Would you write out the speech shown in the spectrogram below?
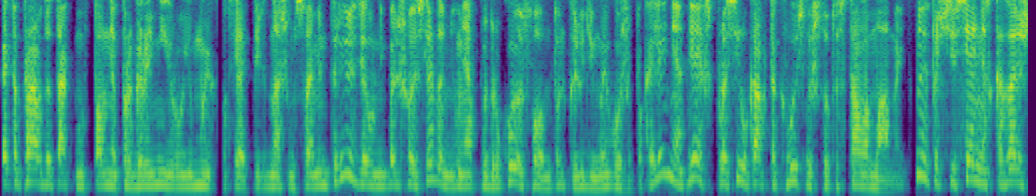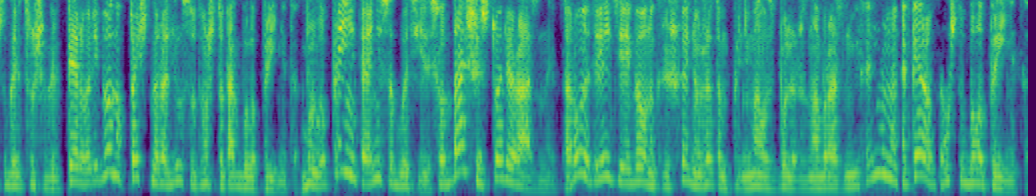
Это правда так, мы вполне программируемы. Вот я перед нашим с вами интервью сделал небольшое исследование, у меня под рукой, условно, только люди моего же поколения. Я их спросил, как так вышло, что ты стала мамой. Ну и почти все они сказали, что, говорит, слушай, говорит, первый ребенок точно родился, потому что так было принято. Было принято, и они согласились. Вот дальше истории разные. Второй, третий ребенок, решение уже там принималось более разнообразными механизмами, а первый, потому что было принято.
